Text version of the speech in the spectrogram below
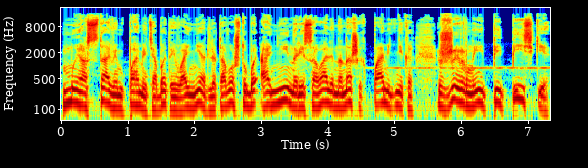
Мы оставим память об этой войне для того, чтобы они нарисовали на наших памятниках жирные пиписьки.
